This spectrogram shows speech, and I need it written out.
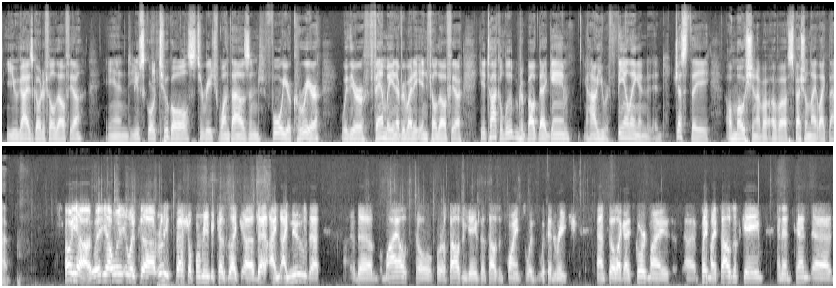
You guys go to Philadelphia, and you score two goals to reach 1,000 for your career with your family and everybody in Philadelphia. Can you talk a little bit about that game, how you were feeling, and, and just the emotion of a, of a special night like that? Oh yeah, yeah. It was uh, really special for me because like uh, that I, I knew that the milestone for a thousand games and a thousand points was within reach, and so like I scored my uh, played my thousandth game, and then ten uh,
